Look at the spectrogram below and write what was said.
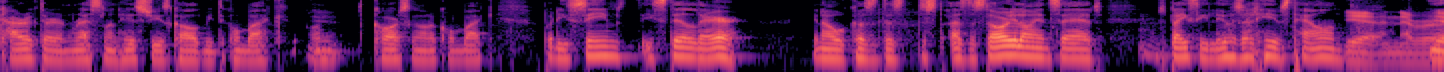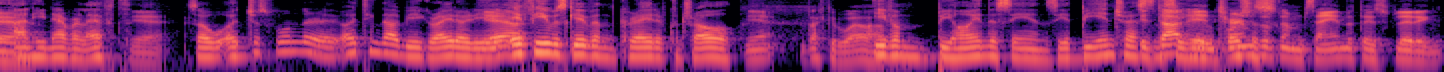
character in wrestling history has called me to come back. Yeah. Of course, I'm going to come back. But he seems he's still there. You know, because as the storyline said, it's basically loser leaves town, yeah, and never. Yeah. and he never left. yeah, So I just wonder. I think that'd be a great idea Yeah. if he was given creative control, yeah. That could well. Happen. even behind the scenes. It'd be interesting is that to see in terms pushes. of them saying that they're splitting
